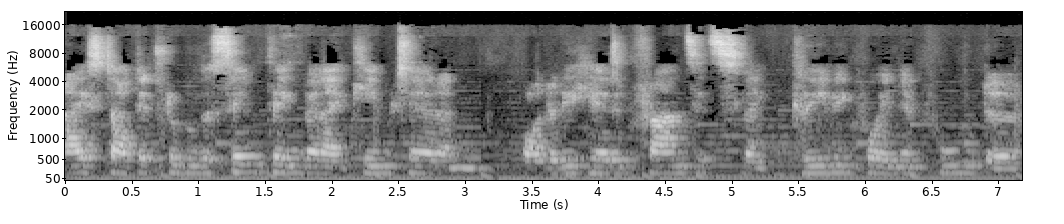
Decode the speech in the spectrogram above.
I started to do the same thing when I came here and already here in France, it's like craving for Indian food. Uh,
